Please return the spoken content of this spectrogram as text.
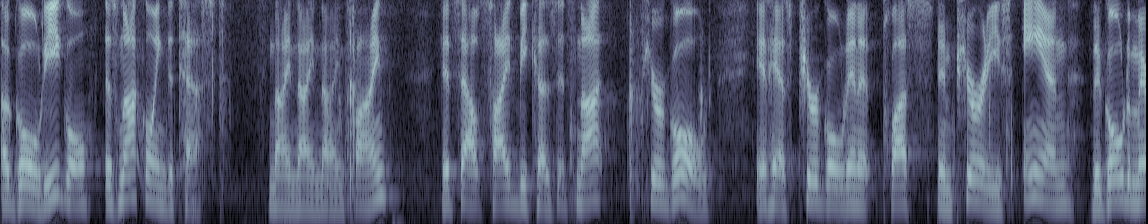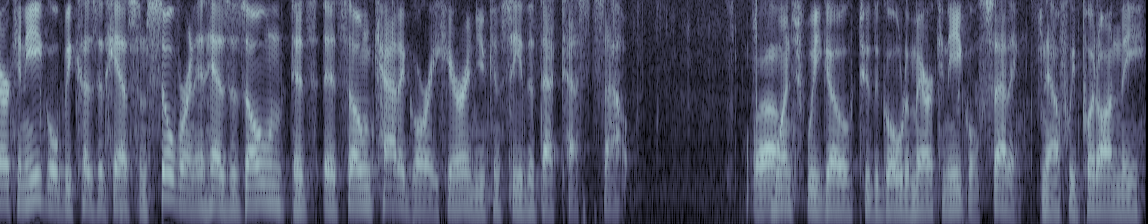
a gold eagle is not going to test 999 fine. It's outside because it's not pure gold. It has pure gold in it plus impurities, and the Gold American Eagle because it has some silver and it has its own its its own category here, and you can see that that tests out. Wow. Once we go to the Gold American Eagle setting. Now, if we put on the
